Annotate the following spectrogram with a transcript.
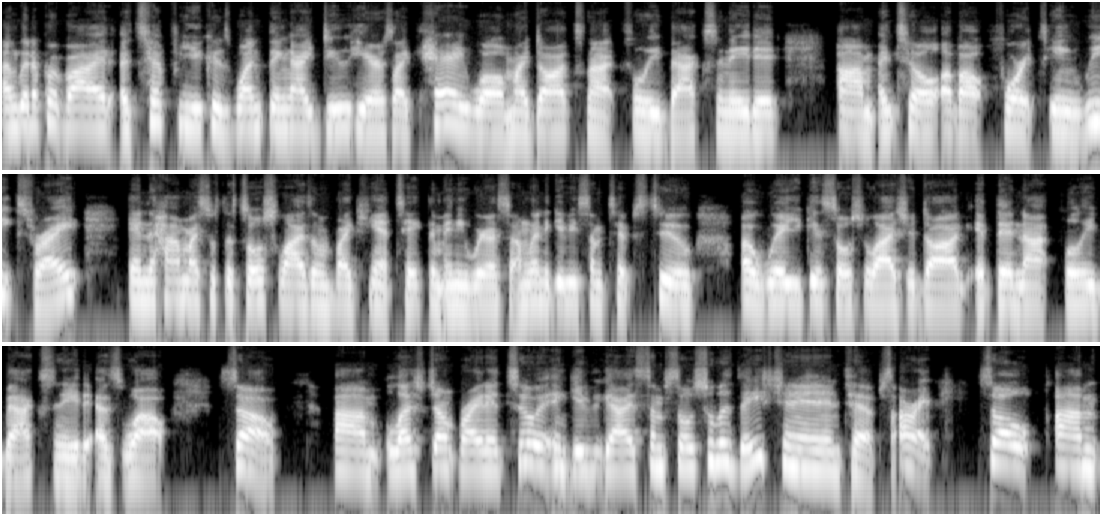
i'm going to provide a tip for you because one thing i do here is like hey well my dog's not fully vaccinated um, until about 14 weeks right? And how am i supposed to socialize them if i can't take them anywhere? So i'm going to give you some tips too of where you can socialize your dog if they're not fully vaccinated as well. So um, let's jump right into it and give you guys some socialization tips. All right. So, um,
